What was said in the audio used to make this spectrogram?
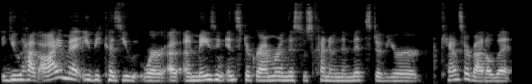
you have, I met you because you were an amazing Instagrammer, and this was kind of in the midst of your cancer battle. But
